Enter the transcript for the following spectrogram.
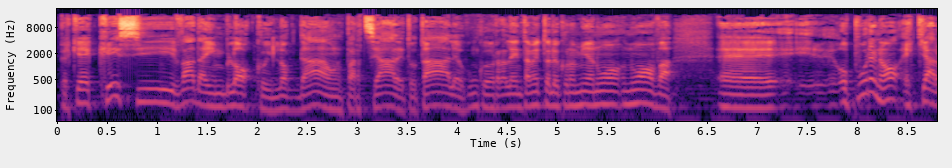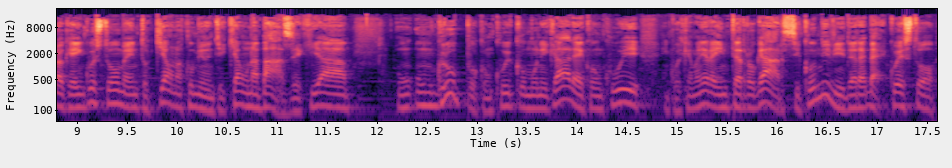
perché che si vada in blocco, in lockdown parziale, totale, o comunque un rallentamento dell'economia nu- nuova, eh, oppure no, è chiaro che in questo momento chi ha una community, chi ha una base, chi ha un, un, gruppo con cui comunicare, con cui in qualche maniera interrogarsi, condividere, beh, questo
